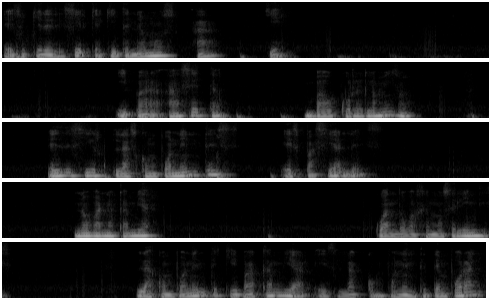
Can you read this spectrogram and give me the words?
Eso quiere decir que aquí tenemos a y. Y para az va a ocurrir lo mismo. Es decir, las componentes espaciales no van a cambiar cuando bajemos el índice. La componente que va a cambiar es la componente temporal.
